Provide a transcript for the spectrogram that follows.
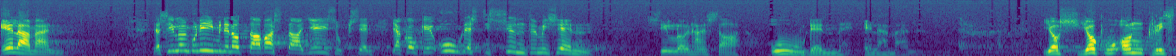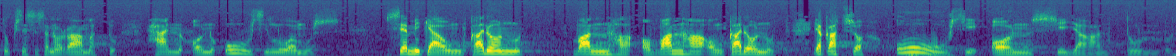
elämän. Ja silloin kun ihminen ottaa vastaan Jeesuksen ja kokee uudesti syntymisen, silloin hän saa uuden elämän. Jos joku on Kristuksessa, sanoo Raamattu, hän on uusi luomus. Se, mikä on kadonnut, vanha on vanha, on kadonnut. Ja katso, uusi on sijaan tullut.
